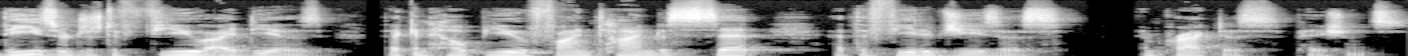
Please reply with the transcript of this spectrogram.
These are just a few ideas that can help you find time to sit at the feet of Jesus and practice patience.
